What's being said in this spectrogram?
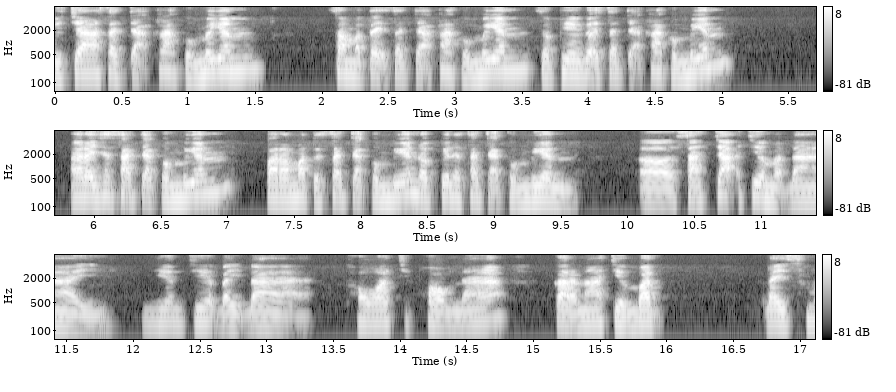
វិចារសច្ចៈខ្លះក៏មានសមតិសច្ចៈខ្លះក៏មានសភាវៈសច្ចៈខ្លះក៏មានអរិយសច្ចៈក៏មានបរមត្តសច្ចៈក៏មាននៅពេលសច្ចៈក៏មានអឺសច្ចៈជាម្ដាយញាណជាបៃតាធម៌ជាផងណាករណាជាមិត្តដៃស្ង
